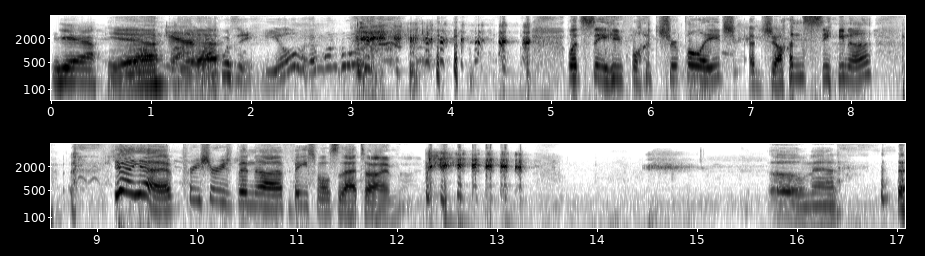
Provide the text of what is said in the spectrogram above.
Yeah. Yeah, Yeah. yeah. Brock was a heel at one point. Let's see. He fought Triple H, uh, John Cena. yeah, yeah. I'm pretty sure he's been uh, face most of that time. Oh man. All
